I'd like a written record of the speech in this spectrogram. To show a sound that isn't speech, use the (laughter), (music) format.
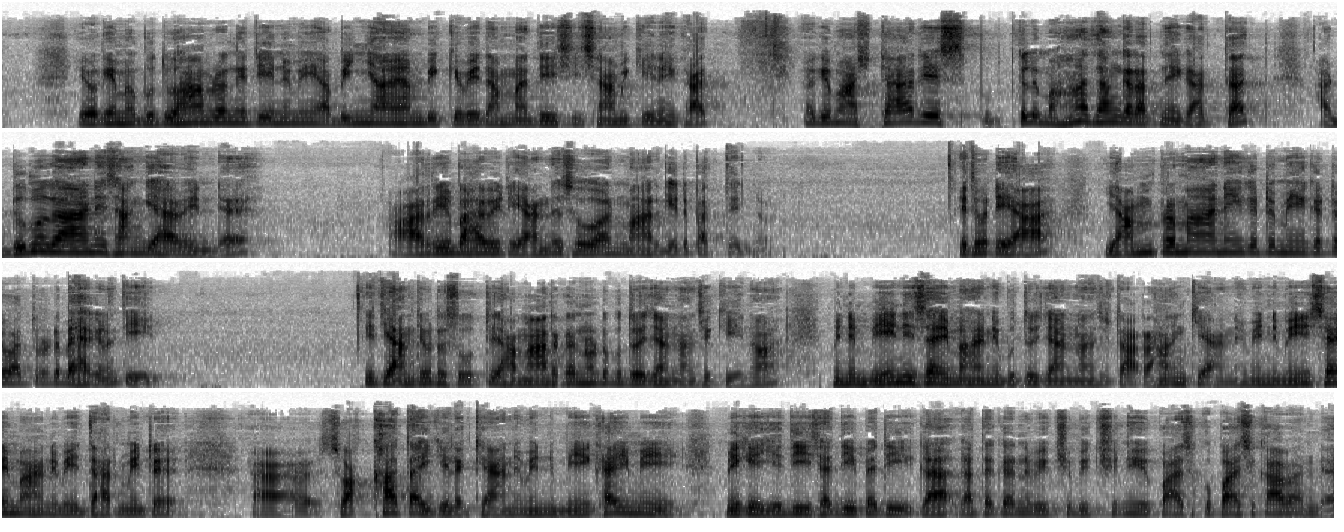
ඒ වගේම බුදුහාමරංගේ තියෙන මේ අභිඥායම් බික්කවේ ධම්මා දේශී ශාමි කියන එකත් වගේම අෂ්ටාර්ය පුත්කල මහා සංඝරත්නය ගත්තත් අඩුම ගානේ සංඝයා වෙන්න ආර්ය භාවයට යන්න සෝවන් මාර්ගයටපත් වෙන්න ඕන. එතකොට යා යම් ප්‍රමාණයකට මේකට වතුරට බැහැගෙන තියෙනවා. ඉතින් අන්තිමට සූත්‍රය හමාර කරනකොට බුදුරජාණන්සේ කියනවා මෙන්න මේ නිසයි මහන්නේ බුදුරජාණන්සේට අරහන් කියන්නේ. මෙන්න මේ නිසයි මහන්නේ මේ ධර්මයට ස්වක්ඛාතයි කියලා කියන්නේ. මෙන්න මේකයි මේ මේකේ යෙදී සැදී පැදී ගත කරන වික්ෂු භික්ෂුණී උපාසක උපාසිකාවන්ට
